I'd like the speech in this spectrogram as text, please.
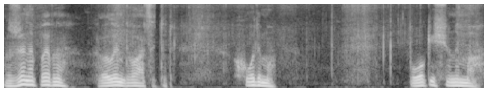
Вже напевно хвилин 20 тут ходимо. Поки що нема.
